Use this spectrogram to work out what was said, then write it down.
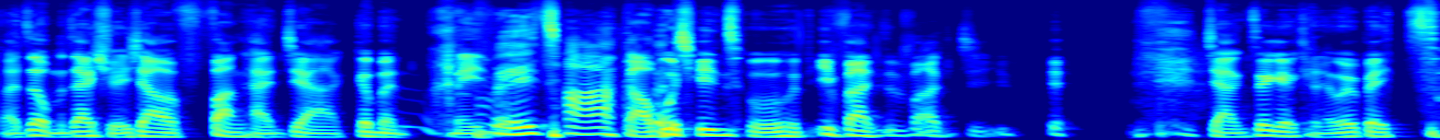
反正我们在学校放寒假根本没 没差。搞不清楚，一般是放几天。讲这个可能会被揍。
